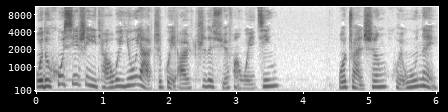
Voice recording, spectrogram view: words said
我的呼吸是一条为优雅之鬼而织的雪纺围巾。我转身回屋内，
